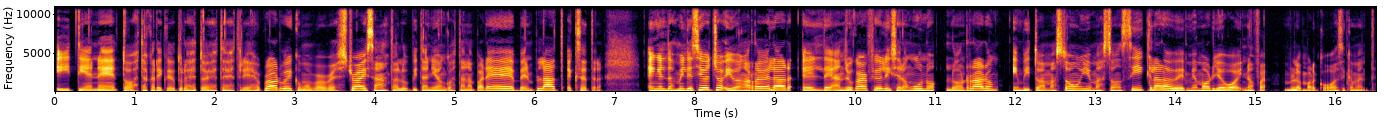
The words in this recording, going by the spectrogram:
y tiene todas estas caricaturas de todas estas estrellas de Broadway, como Barbara Streisand, hasta Lupita Nyong'o está en la pared, Ben Platt, etc. En el 2018 iban a revelar el de Andrew Garfield, le hicieron uno, lo honraron, invitó a Emma Stone y Emma Stone, sí, claro, mi amor, yo voy. No fue, lo embarcó básicamente.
